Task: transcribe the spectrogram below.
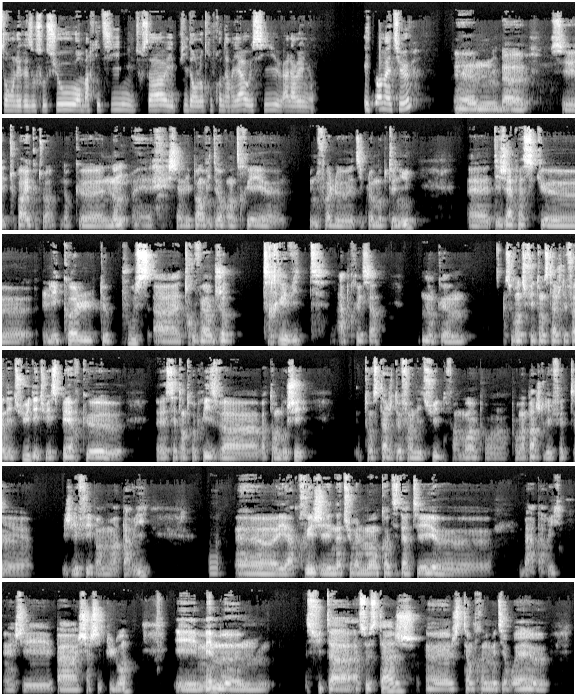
dans les réseaux sociaux, en marketing et tout ça, et puis dans l'entrepreneuriat aussi à la Réunion. Et toi, Mathieu? Bah, c'est tout pareil que toi. Donc euh, non, euh, j'avais pas envie de rentrer euh, une fois le diplôme obtenu. déjà parce que l'école te pousse à trouver un job très vite après ça. Donc souvent tu fais ton stage de fin d'études et tu espères que cette entreprise va, va t'embaucher. Ton stage de fin d'études, enfin moi pour, pour ma part je l'ai fait, je l'ai fait pardon, à Paris. Mm. Euh, et après, j'ai naturellement candidaté euh, bah, à Paris. Euh, j'ai pas cherché plus loin. Et même euh, suite à, à, ce stage, euh, j'étais en train de me dire ouais,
